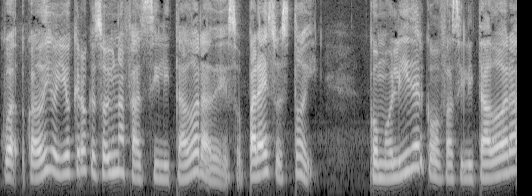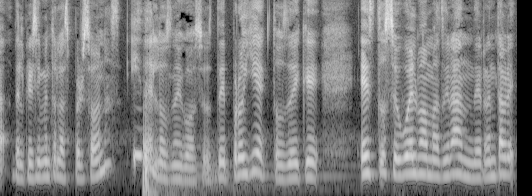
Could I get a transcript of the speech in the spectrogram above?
cuando digo yo creo que soy una facilitadora de eso, para eso estoy, como líder, como facilitadora del crecimiento de las personas y de los negocios, de proyectos, de que esto se vuelva más grande, rentable.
